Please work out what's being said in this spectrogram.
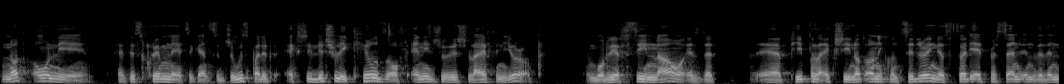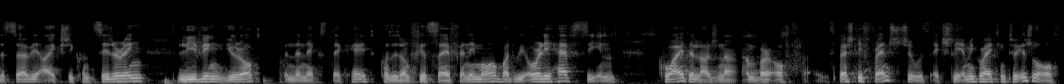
not only it discriminates against the Jews, but it actually literally kills off any Jewish life in Europe. And what we have seen now is that uh, people are actually not only considering, there's 38% in, within the survey are actually considering leaving Europe in the next decade because they don't feel safe anymore. But we already have seen quite a large number of, especially French Jews, actually emigrating to Israel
